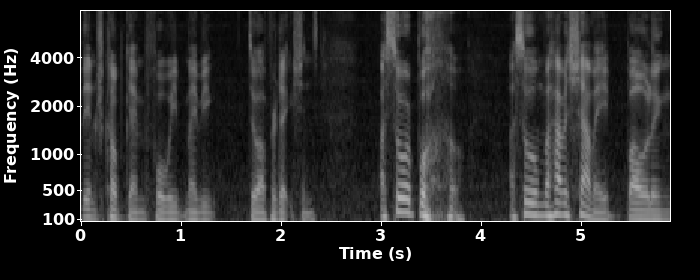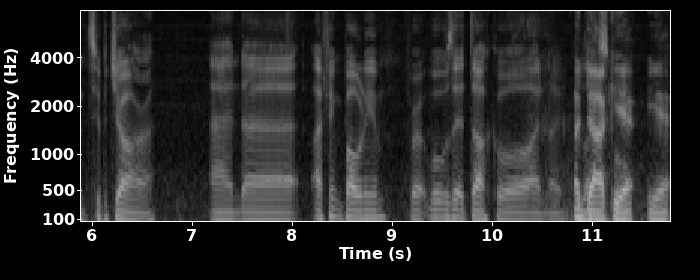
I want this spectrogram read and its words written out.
the intra club game before we maybe do our predictions. I saw a ball. I saw Mohammed Shami bowling to Pujara, and uh, I think bowling him for what was it a duck or I don't know A duck, score. yeah, yeah.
